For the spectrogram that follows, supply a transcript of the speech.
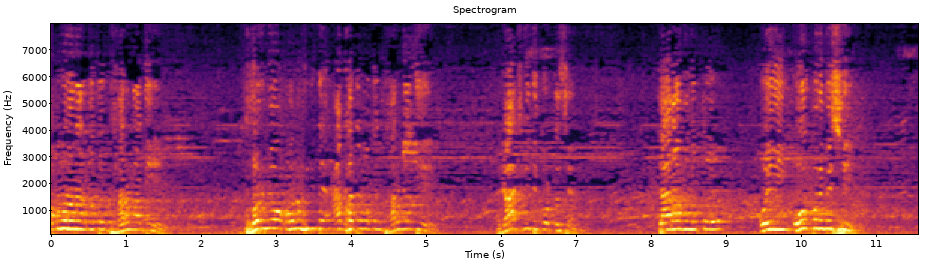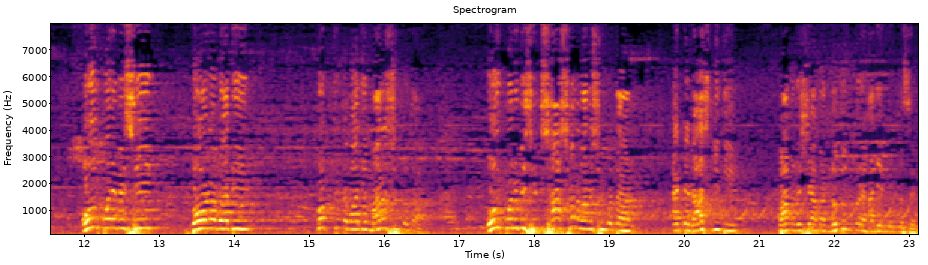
অবমাননার মতন ধারণা দিয়ে, ধর্মীয় অনুভূতিতে আঘাতের মতন ধারণা দিয়ে রাজনীতি করতেছেন। তারা মূলত ওই ঔপনিবেশিক ঔপনিবেশিক বর্ণবাদী কর্তৃত্ববাদী মানসিকতা, ঔপনিবেশিক শাসন মানসিকতার একটা রাজনীতি বাংলাদেশে আবার নতুন করে হাজির করতেছেন।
